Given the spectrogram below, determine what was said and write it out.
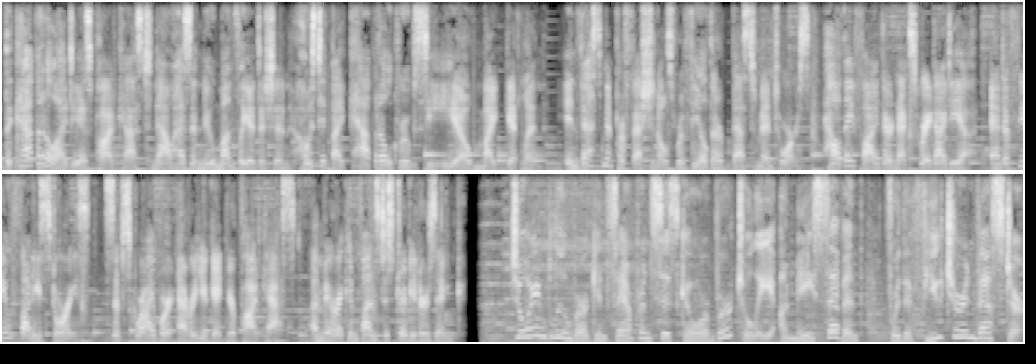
The Capital Ideas Podcast now has a new monthly edition hosted by Capital Group CEO Mike Gitlin. Investment professionals reveal their best mentors, how they find their next great idea, and a few funny stories. Subscribe wherever you get your podcasts. American Funds Distributors, Inc. Join Bloomberg in San Francisco or virtually on May 7th for The Future Investor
